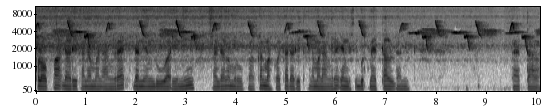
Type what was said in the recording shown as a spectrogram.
kelopak dari tanaman anggrek dan yang dua ini adalah merupakan mahkota dari tanaman anggrek yang disebut metal dan metal.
